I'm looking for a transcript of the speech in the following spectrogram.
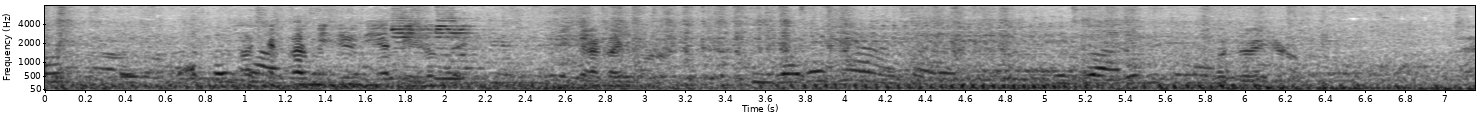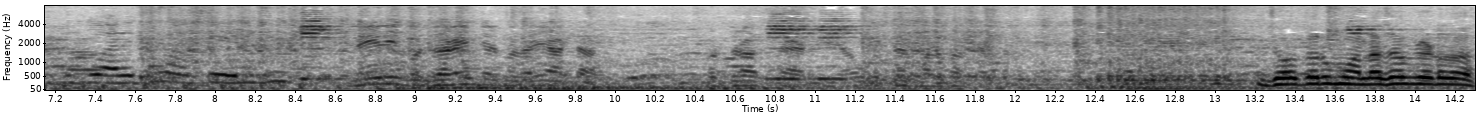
ਚੱਕਰ ਮਿੱਟੀ ਹੁੰਦੀ ਹੈ ਤੇਜ਼ ਹੁੰਦਾ ਹੈ ਇੱਕ ਰੱਖਾ ਜੀ ਗੁਰਦੁਆਰੇ ਤੋਂ ਤੇਲ ਵੀ ਨਹੀਂ ਨਹੀਂ ਗੁਰਦੁਆਰੇ ਨਹੀਂ ਚੱਲਦਾ ਆਟਾ ਗੁਰਦੁਆਰਾ ਸਾਈਡ ਦੀ ਆ ਉੱਥੇ ਫੜਦਾ ਸਾਈਡ ਜੋ ਤੇ ਰੁਮਾਲਾ ਸਾਹਿਬ ਜਿਹੜਾ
